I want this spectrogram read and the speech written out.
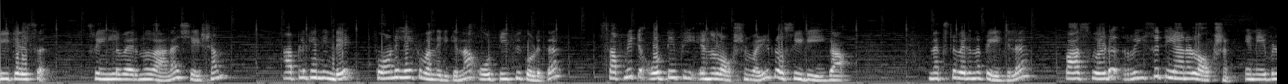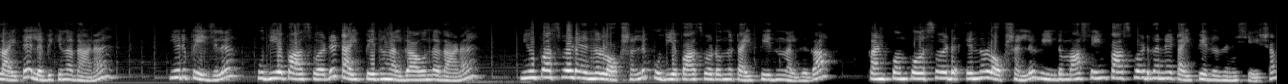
ഡീറ്റെയിൽസ് സ്ക്രീനിൽ വരുന്നതാണ് ശേഷം. ആപ്ലിക്കന്റിന്റെ ഫോണിലേക്ക് വന്നിരിക്കുന്ന ഒ ടി പി കൊടുത്ത് സബ്മിറ്റ് ഒ ടി പി എന്നുള്ള ഓപ്ഷൻ വഴി പ്രൊസീഡ് ചെയ്യുക. നെക്സ്റ്റ് വരുന്ന പേജിൽ പാസ്വേഡ് റീസെറ്റ് ചെയ്യാനുള്ള ഓപ്ഷൻ എനേബിൾ ആയിട്ട് ലഭിക്കുന്നതാണ്. ഈ ഒരു പേജിൽ പുതിയ പാസ്വേഡ് ടൈപ്പ് ചെയ്ത് നൽകാവുന്നതാണ്. ന്യൂ പാസ്വേഡ് എന്നുള്ള ഓപ്ഷനിൽ പുതിയ പാസ്വേഡ് ഒന്ന് ടൈപ്പ് ചെയ്ത് നൽകുക. കൺഫേം പാസ്വേഡ് എന്നുള്ള ഓപ്ഷനിൽ വീണ്ടും ആ സെയിം പാസ്വേഡ് തന്നെ ടൈപ്പ് ചെയ്തതിന് ശേഷം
